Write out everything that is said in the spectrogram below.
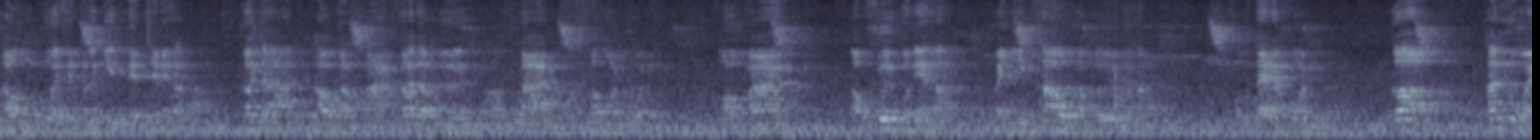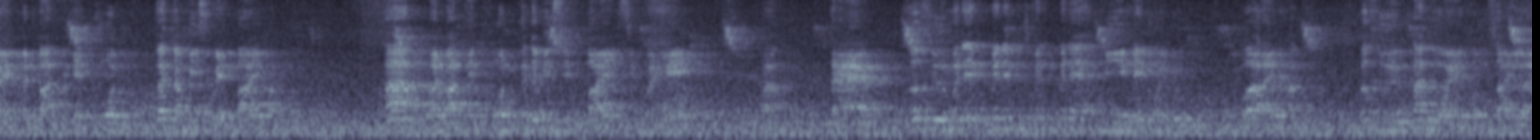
เอาของหน่วยเสร็จภารกิจเสร็จใช่ไหมครับ ก็จะเอากลับมาก็ดำเนินการประมวลผลออกมาเอาเครื่องตัวนี้ครับไปยิงเข้ากับปืนนะครับของแต่ละคน ก็ถ้าหน่วยเป็นบัตร11คนก็จะมี11ใบครับ ถ้าปฏิบัติ10คนก็จะมี10ใบ10หมายเลขครับแต่ก็คือไม่ได้ไม่ได้ไม่ไม่ได้มีให้หน่วยดูหรือว่าอะไรนะครับ ก็คือถ้าหน่วยสงสัยอะไร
